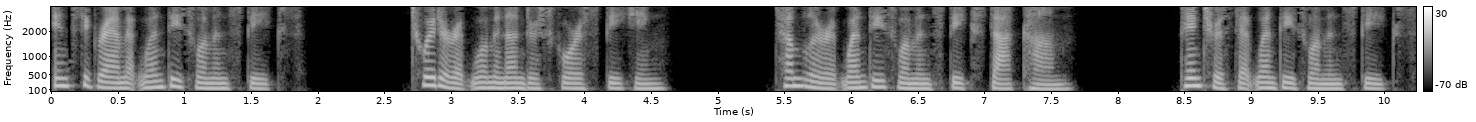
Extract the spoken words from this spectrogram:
Instagram at When Speaks. Twitter at Woman underscore speaking. Tumblr at WhenThisWomanSpeaks.com. Pinterest at When This Woman Speaks.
